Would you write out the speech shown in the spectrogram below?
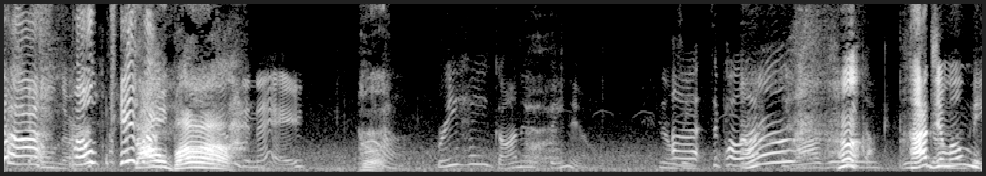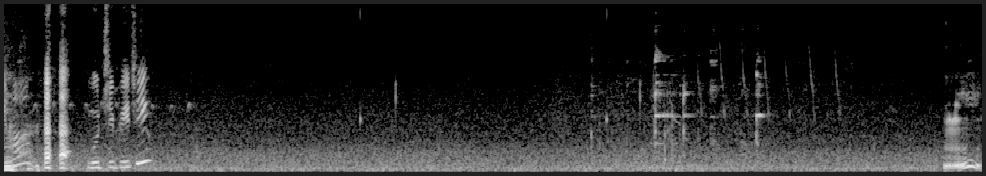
Ah, oh, Sauba! Brihe Gane Benu. Uh, Nilsy. Sapola? Huh. Hajimo me. Muchi Pichi?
